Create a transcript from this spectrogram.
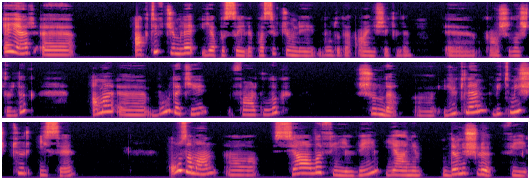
Eğer aktif cümle yapısıyla pasif cümleyi burada da aynı şekilde e, karşılaştırdık. Ama e, buradaki farklılık şunda. E, yüklem bitmiş tür ise o zaman e, siyahlı fiil değil yani dönüşlü fiil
